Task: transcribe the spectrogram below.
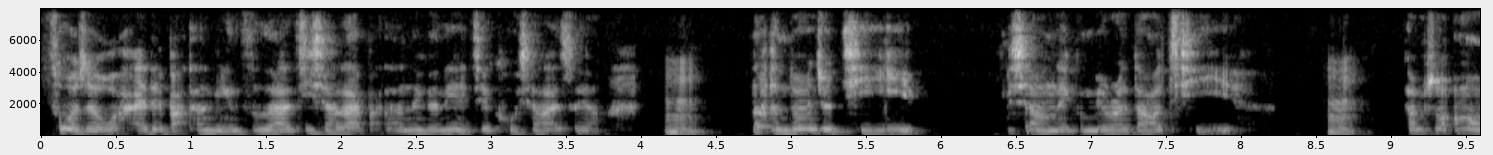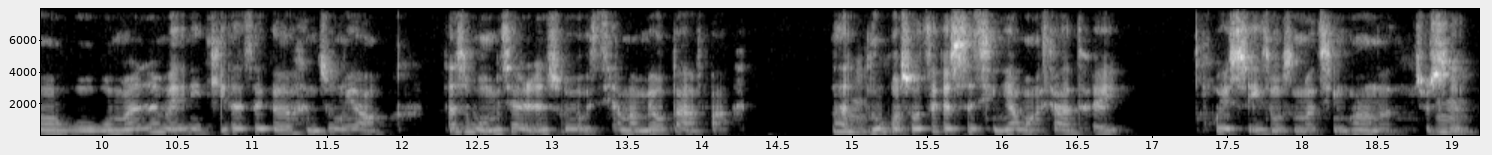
作者，我还得把他的名字啊记下来，把他那个链接抠下来，这样。嗯那很多人就提议，像那个 Mirror DAO 提议，嗯他们说哦，我我们认为你提的这个很重要，但是我们现在人手有限嘛，没有办法。那嗯如果说这个事情要往下推，会是一种什么情况呢？就是嗯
